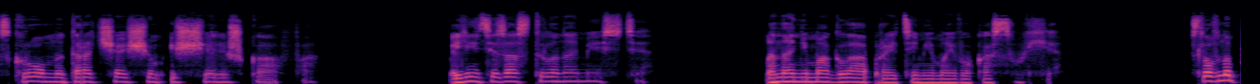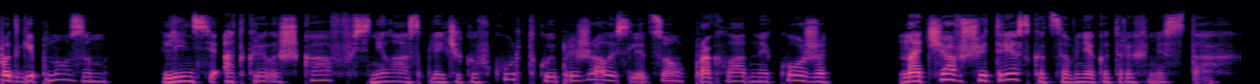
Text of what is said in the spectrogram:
скромно торчащем из щели шкафа. Линси застыла на месте. Она не могла пройти мимо его косухи. Словно под гипнозом, Линси открыла шкаф, сняла с плечиков куртку и прижалась лицом к прохладной коже, начавшей трескаться в некоторых местах.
